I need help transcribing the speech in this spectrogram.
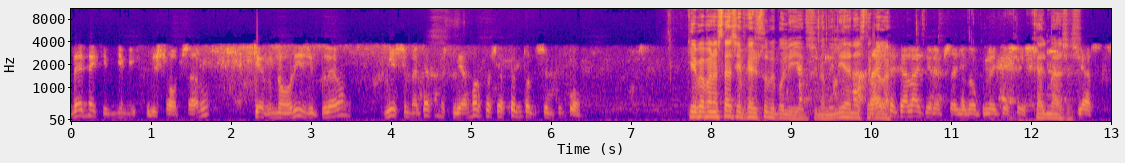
δεν έχει μνήμη χρυσόψαρου και γνωρίζει πλέον ή συμμετέχουμε στη διαμόρφωση αυτών των συνθήκων. Κύριε Παπαναστάση, ευχαριστούμε πολύ για τη συνομιλία. Να είστε καλά. Να είστε καλά κύριε Ψαγιδόπουλε και εσείς. Καλημέρα σας. Γεια σας.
